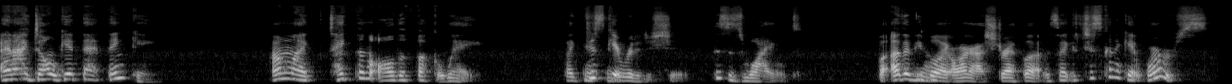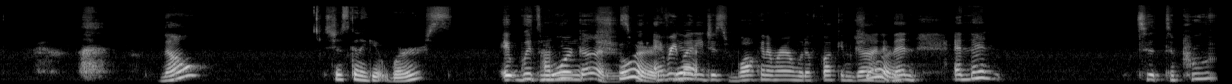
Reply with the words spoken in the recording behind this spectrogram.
And I don't get that thinking. I'm like, take them all the fuck away. Like, just get rid of this shit. This is wild. But other people are like, oh, I gotta strap up. It's like, it's just gonna get worse. No? it's just going to get worse. It with I more mean, guns. sure, with everybody yeah. just walking around with a fucking gun. Sure. And then and then to to prove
